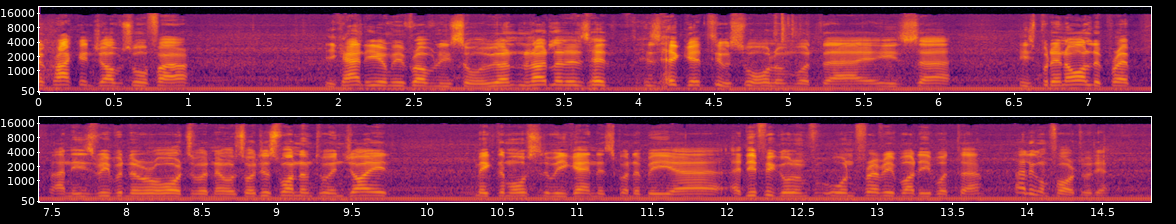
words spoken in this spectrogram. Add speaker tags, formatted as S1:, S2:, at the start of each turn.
S1: a cracking job so far. He can't hear me probably, so we're not letting his head his head get too swollen. But uh, he's uh, he's put in all the prep and he's reaping the rewards of it now. So I just want him to enjoy it, make the most of the weekend. It's going to be uh, a difficult one for everybody, but uh, I'm looking forward to it. Yeah.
